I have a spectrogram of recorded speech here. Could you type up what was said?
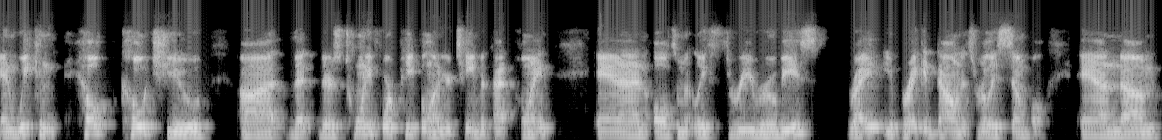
and we can help coach you. Uh, that there's 24 people on your team at that point, and ultimately three rubies. Right? You break it down. It's really simple. And um,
